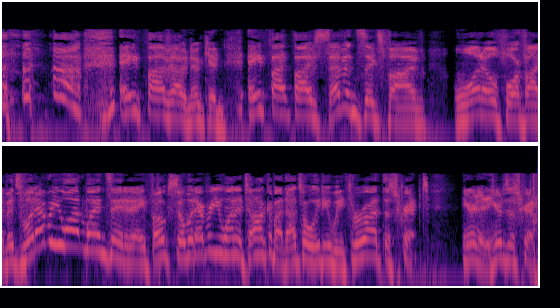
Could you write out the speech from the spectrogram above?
855, no kidding. 855-765-1045. It's whatever you want Wednesday today, folks. So whatever you want to talk about, that's what we do. We threw out the script. Here it is. Here's the script.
